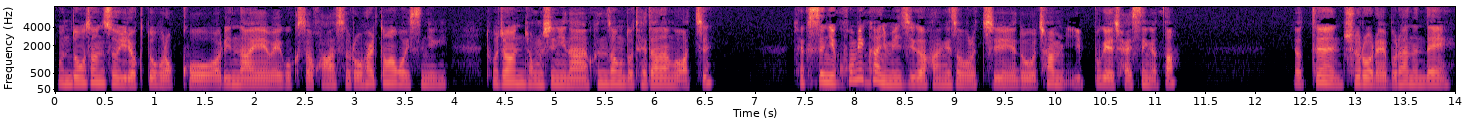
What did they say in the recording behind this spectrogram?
운동선수 이력도 그렇고 어린 나이에 외국서 가수로 활동하고 있으니 도전 정신이나 근성도 대단한 것 같지? 잭슨이 코믹한 이미지가 강해서 그렇지 얘도 참 이쁘게 잘생겼다? 여튼 주로 랩을 하는데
